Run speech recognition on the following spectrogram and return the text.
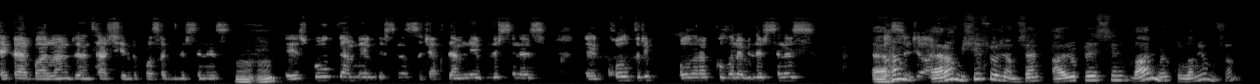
tekrar bardağın üzerine ters çevirip basabilirsiniz. Hı hı. E, soğuk demleyebilirsiniz, sıcak demleyebilirsiniz. E, cold drip olarak kullanabilirsiniz. Erhan, Basıncı... Erhan bir şey soracağım. Sen Aeropress'in var mı? Kullanıyor musun?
